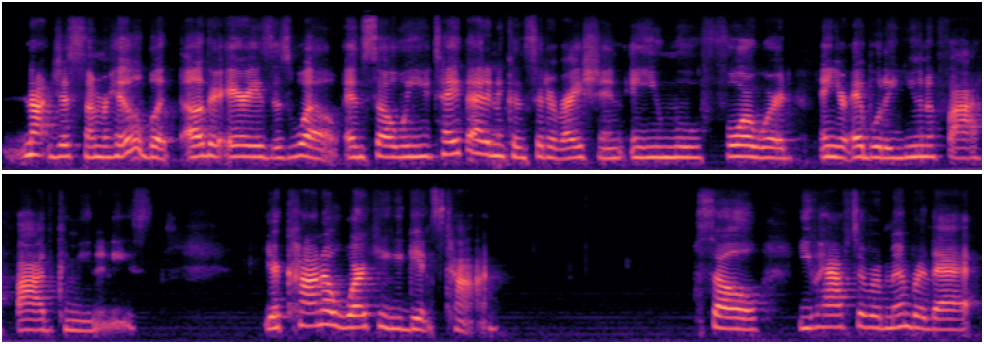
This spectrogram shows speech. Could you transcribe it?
not just Summerhill, but other areas as well. And so when you take that into consideration and you move forward and you're able to unify five communities, you're kind of working against time. So you have to remember that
